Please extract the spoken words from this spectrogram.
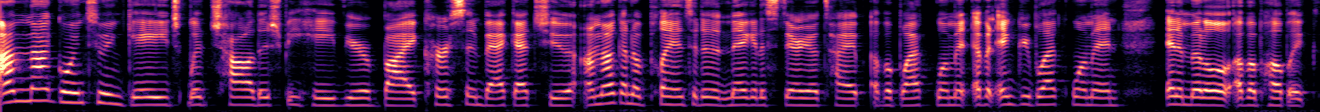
I'm not going to engage with childish behavior by cursing back at you. I'm not going to play into the negative stereotype of a black woman, of an angry black woman in the middle of a public,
